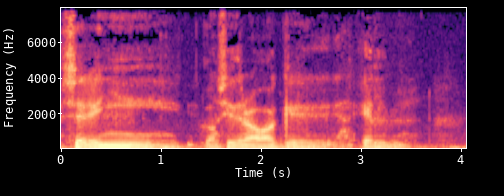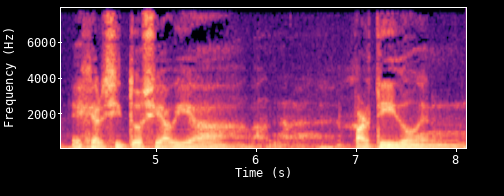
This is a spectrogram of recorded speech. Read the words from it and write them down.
Sereñi consideraba que el ejército se había partido en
